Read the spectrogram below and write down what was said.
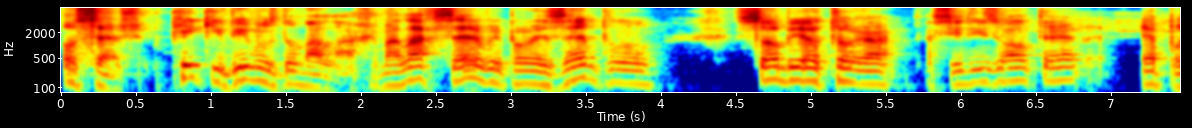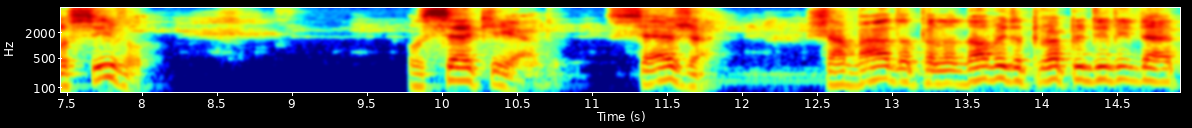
Ou seja, o que, que vimos do Malach? Malach serve, por exemplo, sobre a Torá. Assim diz o Alter, é possível um ser criado seja chamado pelo nome da própria divindade.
